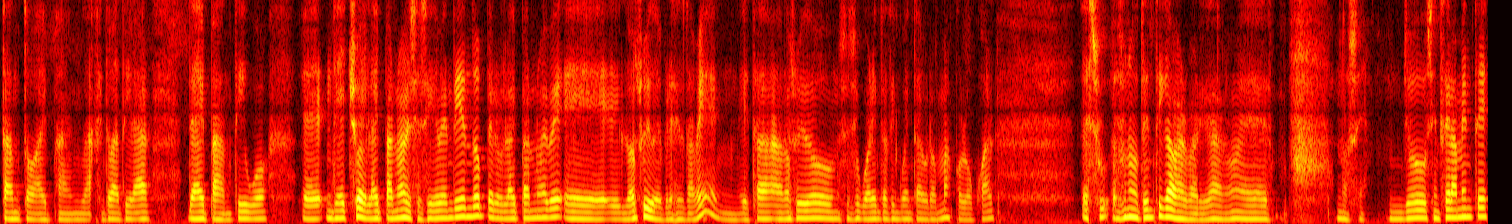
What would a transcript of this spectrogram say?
tanto iPad. La gente va a tirar de iPad antiguo eh, de hecho, el iPad 9 se sigue vendiendo, pero el iPad 9 eh, lo han subido de precio también. Está, lo han subido, no sé si 40 o 50 euros más, por lo cual es, es una auténtica barbaridad, ¿no? no sé. Yo, sinceramente,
